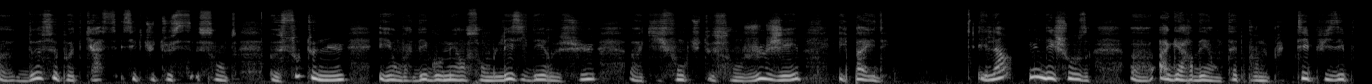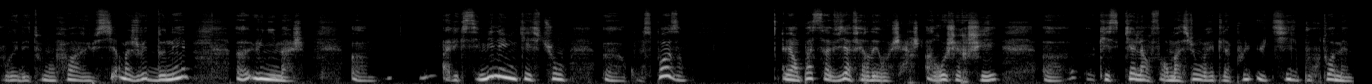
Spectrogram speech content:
de ce podcast, c'est que tu te sentes soutenu et on va dégommer ensemble les idées reçues qui font que tu te sens jugé et pas aidé. Et là, une des choses euh, à garder en tête pour ne plus t'épuiser pour aider ton enfant à réussir, bah, je vais te donner euh, une image. Euh, avec ces mille et une questions qu'on se pose, et eh on passe sa vie à faire des recherches, à rechercher qu'est-ce, quelle information va être la plus utile pour toi-même,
